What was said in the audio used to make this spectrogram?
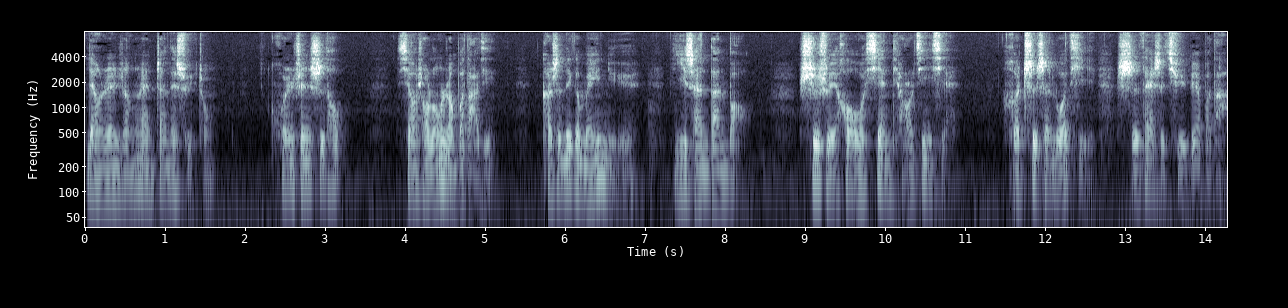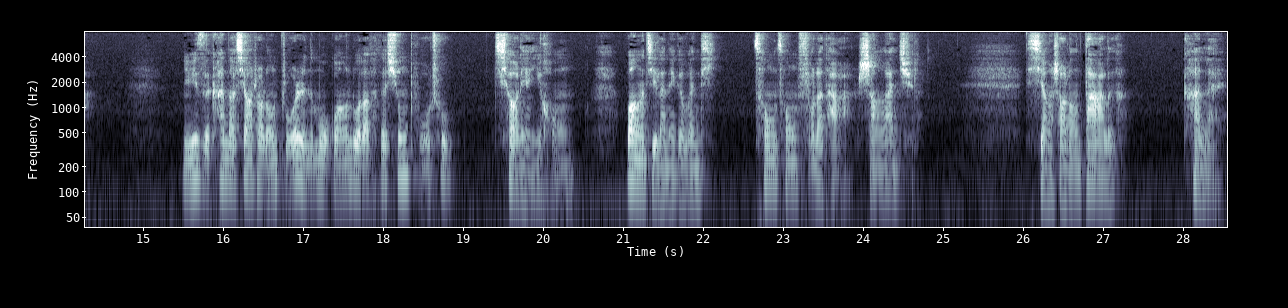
两人仍然站在水中，浑身湿透。项少龙仍不打紧，可是那个美女衣衫单薄，湿水后线条尽显，和赤身裸体实在是区别不大。女子看到项少龙灼人的目光落到她的胸脯处，俏脸一红，忘记了那个问题，匆匆扶了她上岸去了。项少龙大乐，看来。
